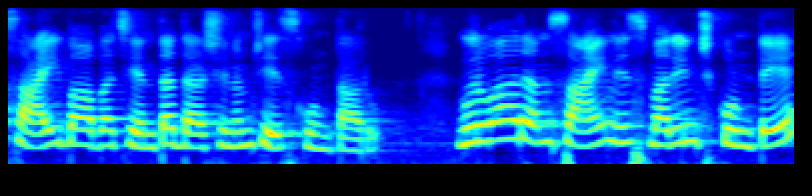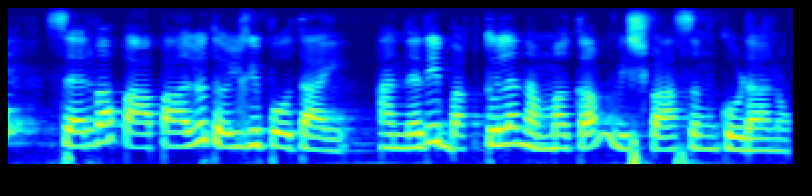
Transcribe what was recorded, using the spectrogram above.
సాయిబాబా చెంత దర్శనం చేసుకుంటారు. గురువారం సాయిని స్మరించుకుంటే సర్వ పాపాలు తొలగిపోతాయి అన్నది భక్తుల నమ్మకం విశ్వాసం కూడాను.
